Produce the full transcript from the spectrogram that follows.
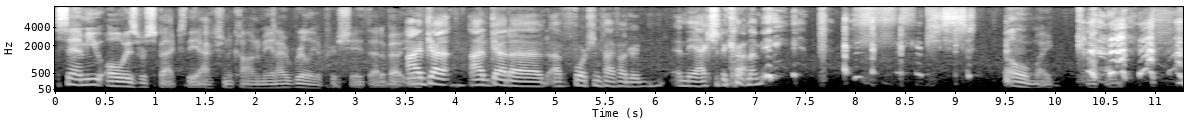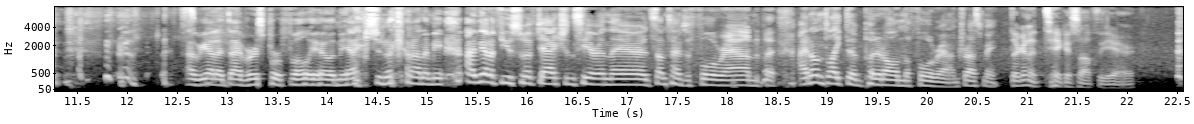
Sam, you always respect the action economy, and I really appreciate that about you. I've got I've got a, a Fortune 500 in the action economy. oh my god. I've got a diverse portfolio in the action economy. I've got a few swift actions here and there, and sometimes a full round, but I don't like to put it all in the full round. Trust me. They're gonna take us off the air.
